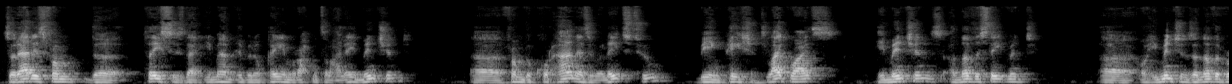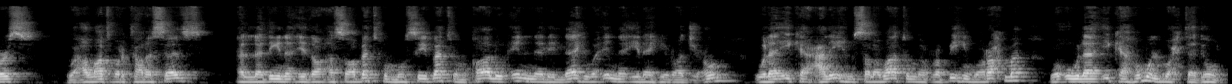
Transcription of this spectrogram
So that is from the places that Imam Ibn Qayyim rahmatullahi mentioned uh, from the Quran as it relates to being patient. Likewise, he mentions another statement, uh, or he mentions another verse where Allah Ta'ala says, الذين إذا أصابتهم مصيبة قالوا إن لله وإنا إليه راجعون أولئك عليهم صلوات من ربهم ورحمة وأولئك هم المحتدون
